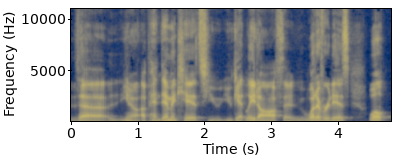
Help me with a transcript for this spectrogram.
the you know a pandemic hits you you get laid off the, whatever it is well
